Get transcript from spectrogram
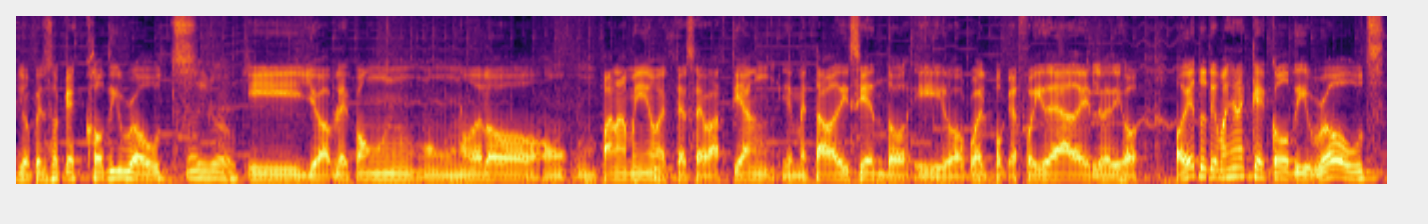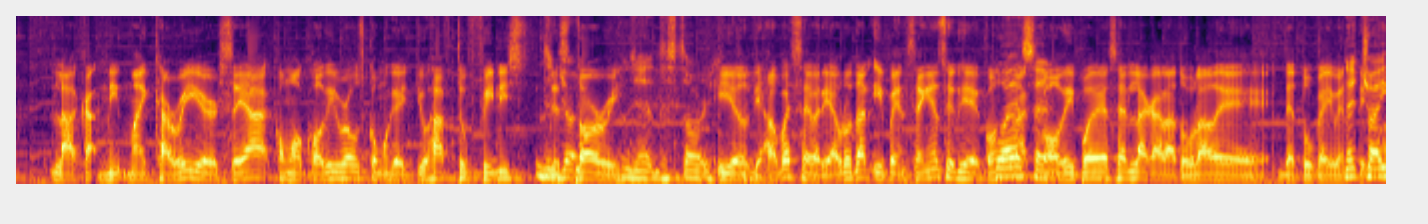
yo pienso que es Cody Rhodes. Cody Rhodes. Y yo hablé con uno de los, un, un pana mío, este Sebastián, y él me estaba diciendo, y yo acuerdo porque fue idea de él, me dijo, oye, ¿tú te imaginas que Cody Rhodes la, mi- my career sea como Cody Rose, como que you have to finish the story. Yeah, the story. Y el diálogo pues se vería brutal. Y pensé en eso y dije, contra, Puede. Cody puede ser la carátula de, de 2K24. de hecho, hay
